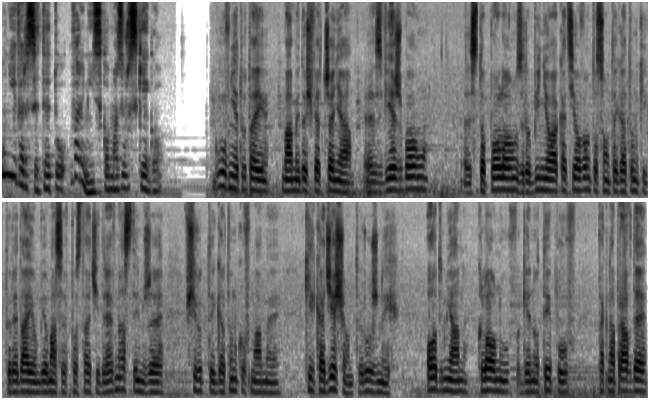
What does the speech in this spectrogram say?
Uniwersytetu Warmińsko-Mazurskiego. Głównie tutaj mamy doświadczenia e, z wierzbą, e, z topolą, z robinią akacjową. To są te gatunki, które dają biomasę w postaci drewna, z tym, że wśród tych gatunków mamy kilkadziesiąt różnych odmian, klonów, genotypów. Tak naprawdę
